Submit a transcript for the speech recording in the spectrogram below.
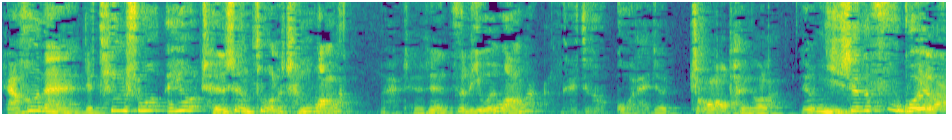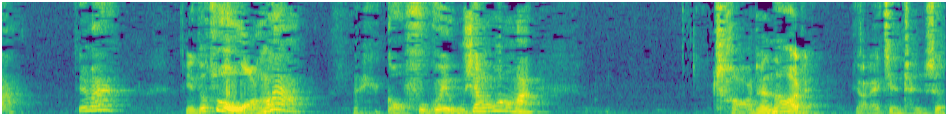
然后呢就听说，哎呦，陈胜做了成王了，啊，陈胜自立为王了，就过来就找老朋友了，就你现在富贵了，对吧？你都做王了，哎，苟富贵无相忘吗？吵着闹着要来见陈胜，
